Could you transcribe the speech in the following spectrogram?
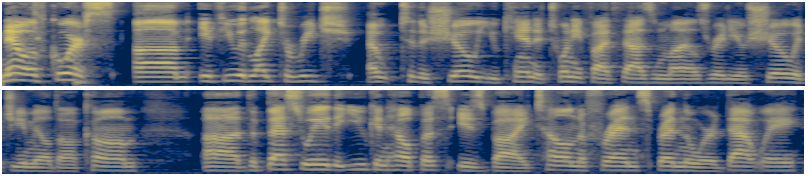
Now, of course, um, if you would like to reach out to the show, you can at 25,000 miles radio show at gmail.com. Uh, the best way that you can help us is by telling a friend, spreading the word that way.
